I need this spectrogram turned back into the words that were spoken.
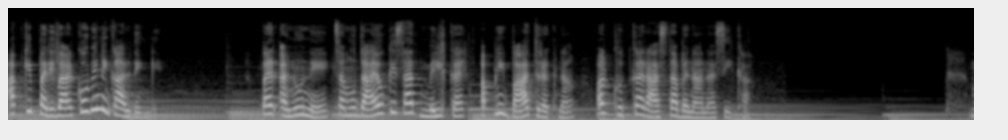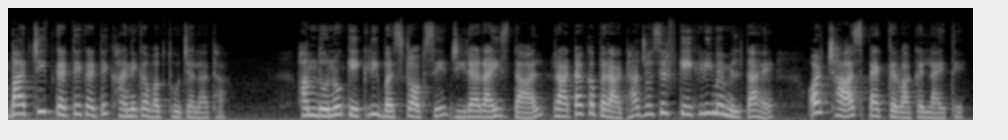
आपके परिवार को भी निकाल देंगे। पर अनु ने समुदायों के साथ मिलकर अपनी बात रखना और खुद का रास्ता बनाना सीखा। बातचीत करते करते खाने का वक्त हो चला था। हम दोनों केकड़ी बस स्टॉप से जीरा राइस दाल, राटा का पराठा जो सिर्फ़ केकड़ी में मिलता है और छाछ पैक करवा कर लाए थे।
